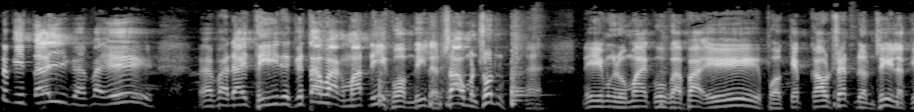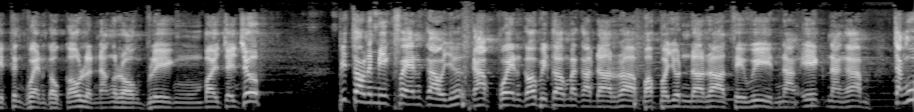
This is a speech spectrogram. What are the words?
นกอีเตยกันไปเอ้ยไปได้ทีนี่คือถ้าว่างมัดดีความดีแหละเศร้ามันสุนนี่มึงรู้ไหมกูกับป้าเอ้พอเก็บเกาเซ็ตเดือนสี่แล้วคิดถึงแฟนเก่าๆแล้วนั่งร้องเพลงใบใจจุบ พี่ต้องนี่มีแฟนเก่าเยอะกับแฟนเขาพี่ต้องมากับดาราภาพยนตร์ดาราทีวีนางเอกนางงามจังหู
